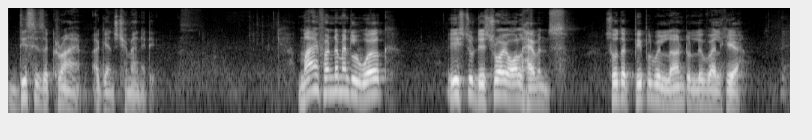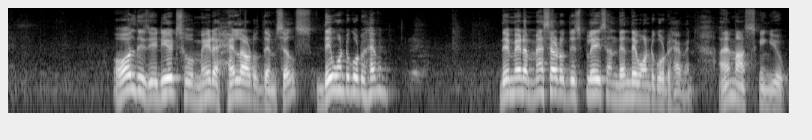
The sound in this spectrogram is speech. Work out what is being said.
this is a crime against humanity. My fundamental work is to destroy all heavens so that people will learn to live well here. All these idiots who made a hell out of themselves, they want to go to heaven. They made a mess out of this place and then they want to go to heaven. I am asking you,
